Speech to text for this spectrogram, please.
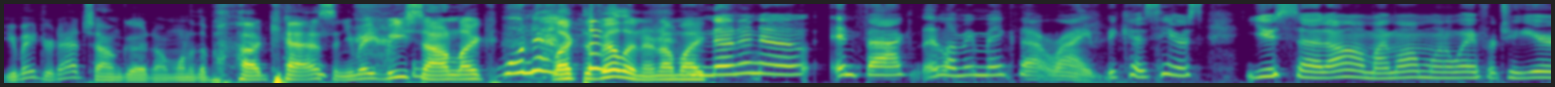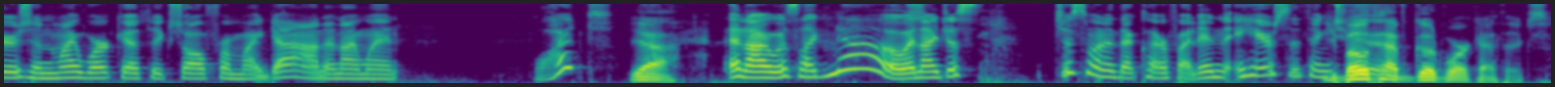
you made your dad sound good on one of the podcasts, and you made me sound like well, no, like the villain, and I'm like, no, no, no. In fact, let me make that right because here's you said, "Oh, my mom went away for two years, and my work ethic's all from my dad," and I went, "What?" yeah, And I was like, "No," and I just just wanted that clarified. And here's the thing, you too. both have good work ethics.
